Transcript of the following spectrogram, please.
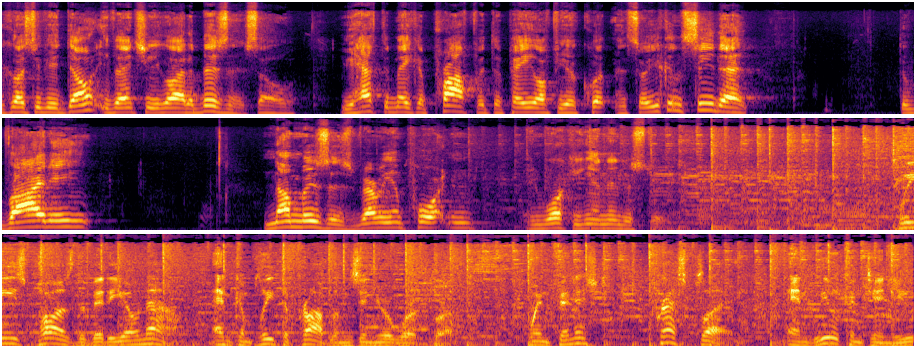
Because if you don't, eventually you go out of business. So you have to make a profit to pay off your equipment. So you can see that dividing numbers is very important in working in industry. Please pause the video now and complete the problems in your workbook. When finished, press play and we'll continue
